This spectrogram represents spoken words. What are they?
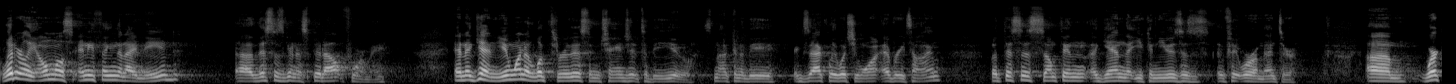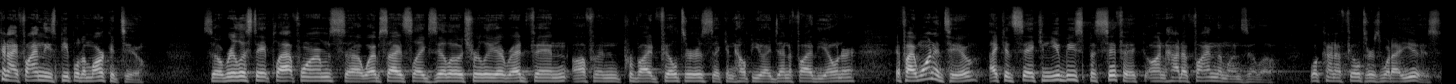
Literally almost anything that I need, uh, this is going to spit out for me. And again, you want to look through this and change it to be you. It's not going to be exactly what you want every time, but this is something, again, that you can use as if it were a mentor. Um, where can I find these people to market to? So real estate platforms, uh, websites like Zillow, Trulia, Redfin often provide filters that can help you identify the owner. If I wanted to, I could say, can you be specific on how to find them on Zillow? What kind of filters would I use?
